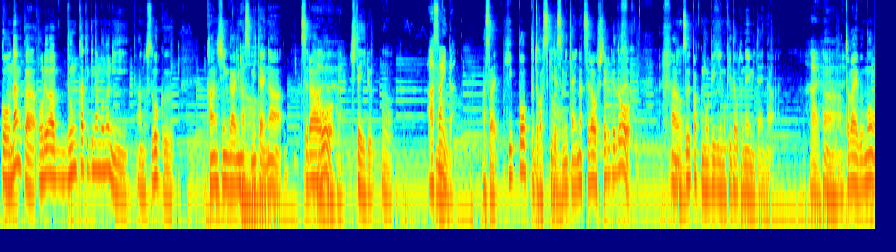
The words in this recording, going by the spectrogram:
こう、うん。なんか俺は文化的なものにあのすごく関心がありますみたいな面をはいはいはい。している、うん。浅いんだ、浅い。ヒップホップとか好きですみたいな面をしてるけど、あのうん。2パックもビギーも聞いたことねえみたいな、はいはいトライブも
